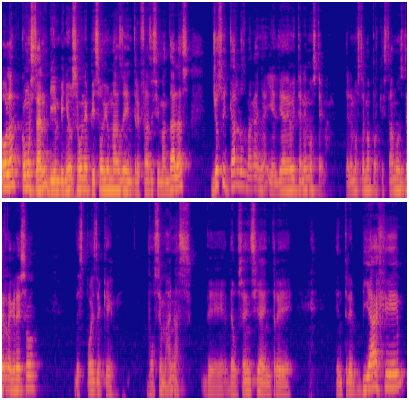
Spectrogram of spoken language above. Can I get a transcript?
Hola, ¿cómo están? Bienvenidos a un episodio más de Entre Frases y Mandalas. Yo soy Carlos Magaña y el día de hoy tenemos tema. Tenemos tema porque estamos de regreso después de que dos semanas de, ausencia entre, entre viaje,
